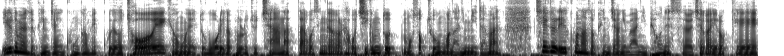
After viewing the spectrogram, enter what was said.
읽으면서 굉장히 공감했고요. 저의 경우에도 머리가 별로 좋지 않았다고 생각을 하고 지금도 뭐 썩 좋은 건 아닙니다만 책을 읽고 나서 굉장히 많이 변했어요. 제가 이렇게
